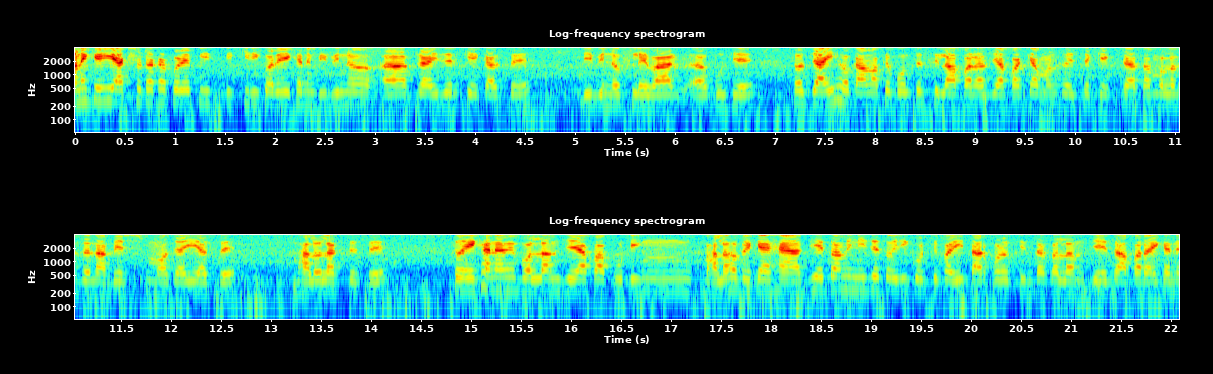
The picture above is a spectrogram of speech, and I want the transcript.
অনেকেই একশো টাকা করে পিস বিক্রি করে। এখানে বিভিন্ন প্রাইজের কেক আছে। বিভিন্ন ফ্লেভার বুঝে। তো যাই হোক, আমাকে বলতেছিল, আপারা যে আপা কেমন হয়েছে কেকটা? তো আমি বললাম যে, না, বেশ মজাই আছে, ভালো লাগতেছে। তো এখানে আমি বললাম যে, আপা, পুডিং ভালো হবে কে? হ্যাঁ যেহেতু আমি নিজে তৈরি করতে পারি, তারপরও চিন্তা করলাম, যেহেতু আপারা এখানে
